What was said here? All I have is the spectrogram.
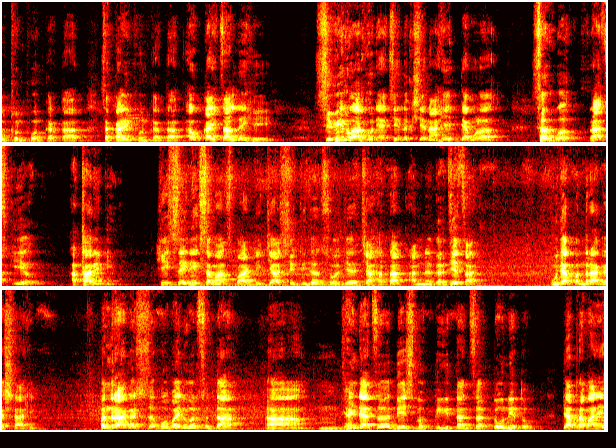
उठून फोन करतात सकाळी फोन करतात. अहो काय चाललंय हे? सिव्हिल वॉर होण्याचे लक्षण आहेत त्यामुळं सर्व राजकीय अथॉरिटी ही सैनिक समाज पार्टीच्या सिटिझन सोल्जरच्या हातात आणणं गरजेचं आहे. उद्या पंधरा ऑगस्ट आहे. पंधरा ऑगस्टचं मोबाईलवर सुद्धा झेंड्याचं देशभक्तिगीतांचा टोन येतो. त्याप्रमाणे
